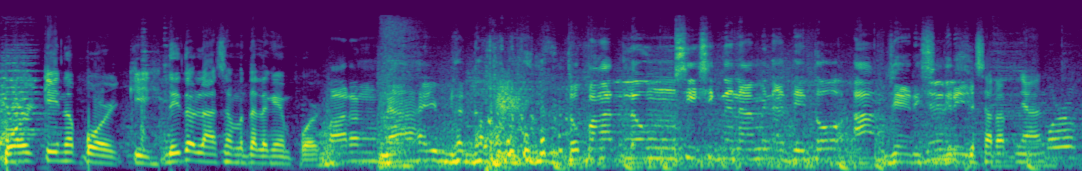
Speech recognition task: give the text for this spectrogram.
Porky na porky. Dito lasa mo talaga yung pork. parang na-high blood ako. so pangatlong sisig na namin at dito, ah, Jerry's Grill. Sarap niyan. More of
